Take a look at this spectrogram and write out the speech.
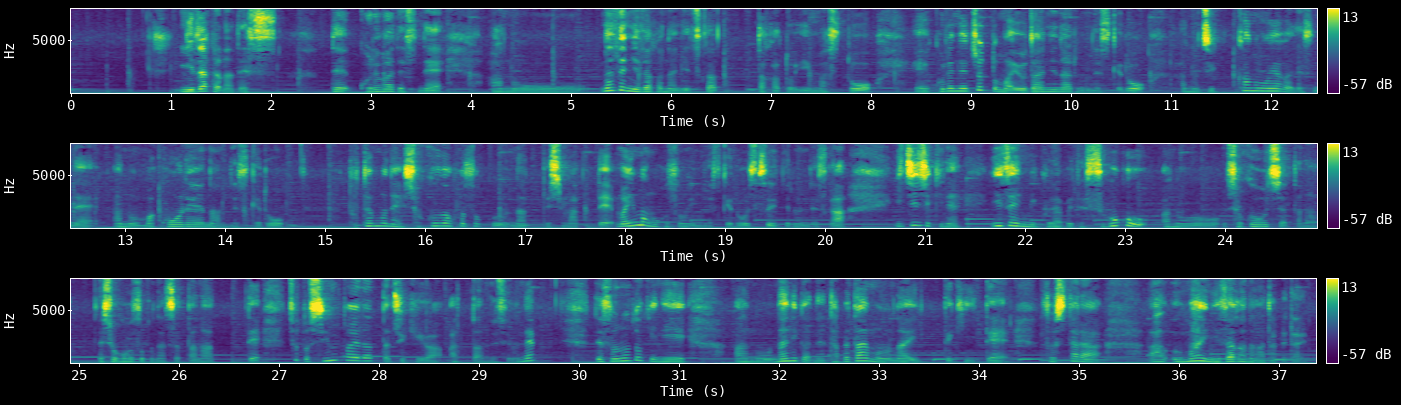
煮魚です。でこれはですねあのー、なぜ煮魚に使ったかと言いますと、えー、これねちょっとまあ余談になるんですけどあの実家の親がですねあの、まあ、高齢なんですけどとてもね食が細くなってしまって、まあ、今も細いんですけど落ち着いてるんですが一時期ね以前に比べてすごくあの食が落ちちゃったな食が細くなっちゃったなってちょっと心配だった時期があったんですよね。でその時にあの何かね食べたいものないって聞いてそしたらあうまい煮魚が食べたい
